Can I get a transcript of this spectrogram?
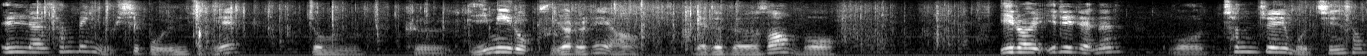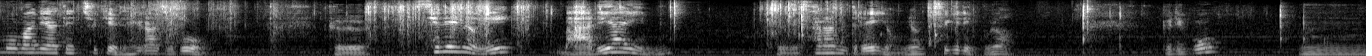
1년 365일 중에 좀 그 임의로 부여를 해요. 예를 들어서 뭐 1월 1일에는 뭐 천주의 모친 성모 마리아 대축일 해가지고 그 세례명이 마리아인 그 사람들의 영명 축일이고요. 그리고 음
